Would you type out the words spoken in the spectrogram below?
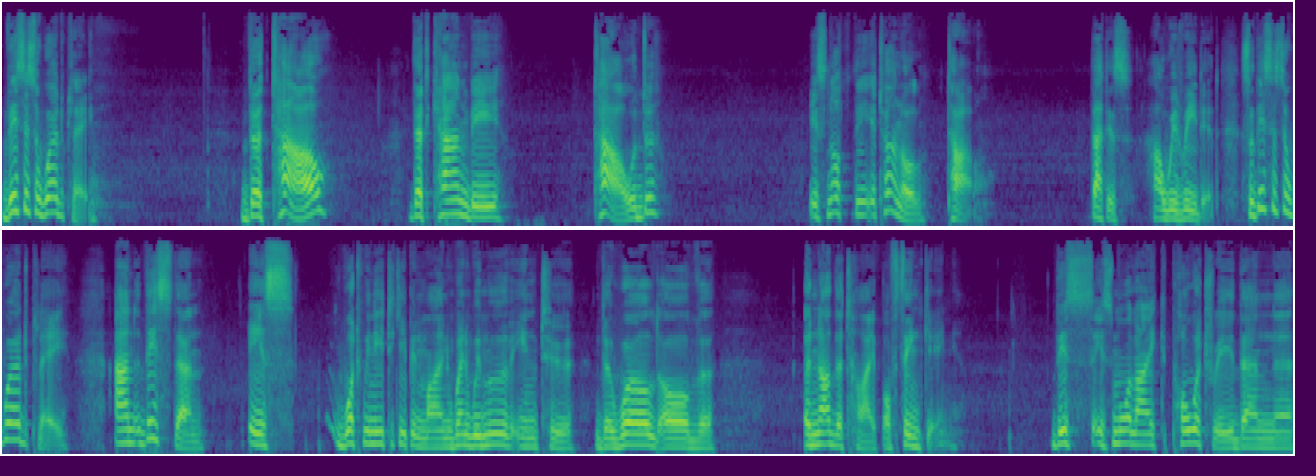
This is a wordplay the Tao that can be Taoed is not the eternal Tao. That is how we read it. So this is a wordplay. And this then is what we need to keep in mind when we move into the world of another type of thinking. This is more like poetry than, uh,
